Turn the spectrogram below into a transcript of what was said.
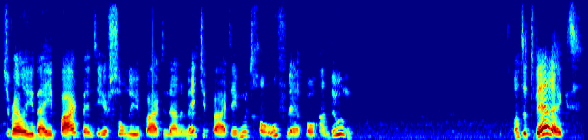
Terwijl je bij je paard bent. Eerst zonder je paard en daarna met je paard. Je moet gewoon oefenen en gewoon gaan doen. Want het werkt.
